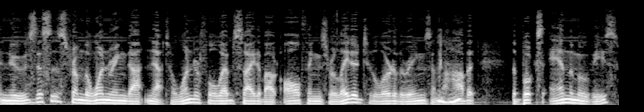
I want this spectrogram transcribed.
news. This is from the OneRing.net, a wonderful website about all things related to the Lord of the Rings and mm-hmm. the Hobbit, the books and the movies.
